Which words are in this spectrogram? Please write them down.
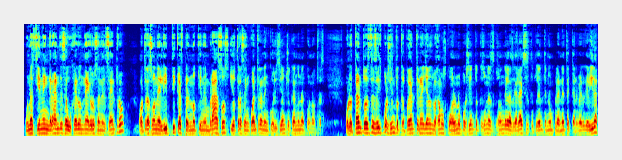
Unas tienen grandes agujeros negros en el centro, otras son elípticas pero no tienen brazos y otras se encuentran en colisión chocando una con otras. Por lo tanto, este 6% que pueden tener ya nos bajamos como al 1%, que son, son de las galaxias que pueden tener un planeta que albergue vida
